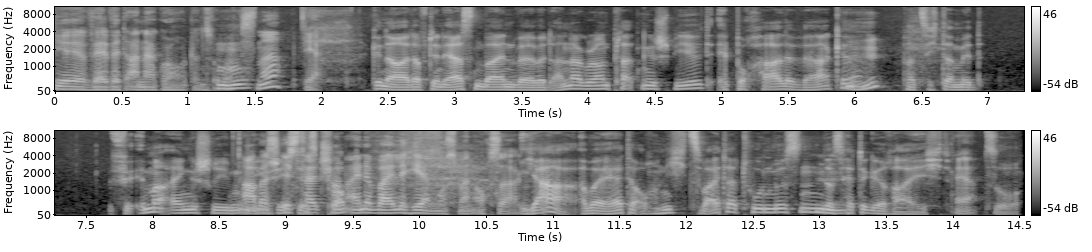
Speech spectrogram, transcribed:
hier Velvet Underground und sowas, Mhm. ne? Ja. Genau, hat auf den ersten beiden Velvet Underground Platten gespielt, epochale Werke, hat sich damit für immer eingeschrieben in Mhm. Aber es ist halt schon eine Weile her, muss man auch sagen. Ja, aber er hätte auch nichts weiter tun müssen, das hätte gereicht. Mhm. Ja. So.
